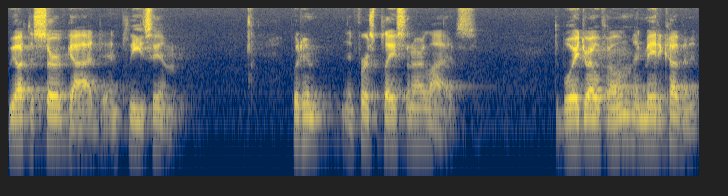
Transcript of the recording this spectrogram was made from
we ought to serve God and please Him, put Him in first place in our lives. The boy drove home and made a covenant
